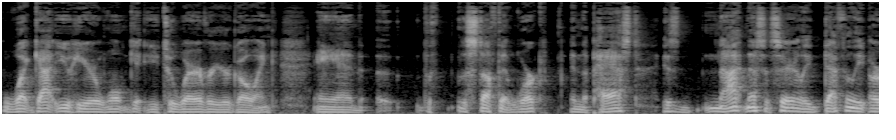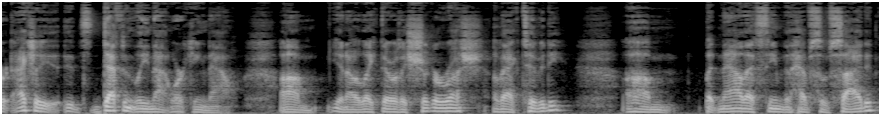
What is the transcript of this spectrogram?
what got you here won't get you to wherever you're going. And uh, the, the stuff that worked in the past is not necessarily definitely, or actually, it's definitely not working now. Um, you know, like there was a sugar rush of activity, um, but now that seemed to have subsided.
